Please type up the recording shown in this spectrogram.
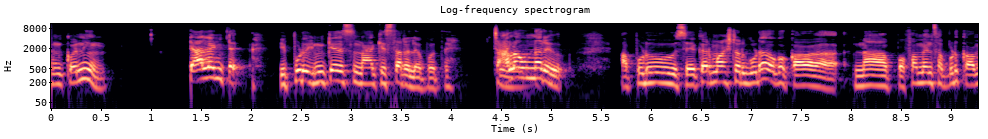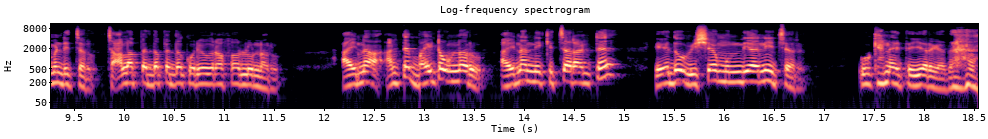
అనుకొని టాలెంట్ ఇప్పుడు ఇన్ కేస్ నాకు ఇస్తారా లేకపోతే? చాలా ఉన్నారు. అప్పుడు శేఖర్ మాస్టర్ కూడా ఒక కా- నా పర్ఫార్మెన్స్ అప్పుడు కామెంట్ ఇచ్చారు. చాలా పెద్ద పెద్ద కొరియోగ్రాఫర్లు ఉన్నారు. అయినా అంటే బయట ఉన్నారు. అయినా నీకు ఇచ్చారంటే ఏదో విషయం ఉంది అని ఇచ్చారు. ఊకేనైతే ఇయ్యరు కదా.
